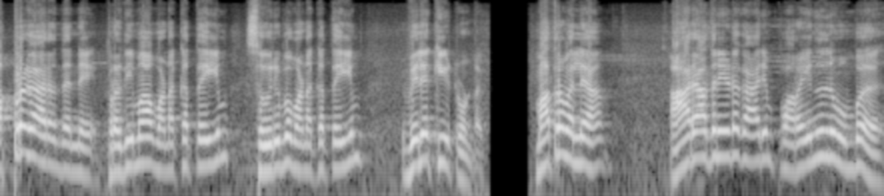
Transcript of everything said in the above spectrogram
അപ്രകാരം തന്നെ പ്രതിമാ വണക്കത്തെയും സ്വരൂപ വണക്കത്തെയും വിലക്കിയിട്ടുണ്ട്. മാത്രമല്ല ആരാധനയുടെ കാര്യം പറയുന്നതിന് മുമ്പ്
